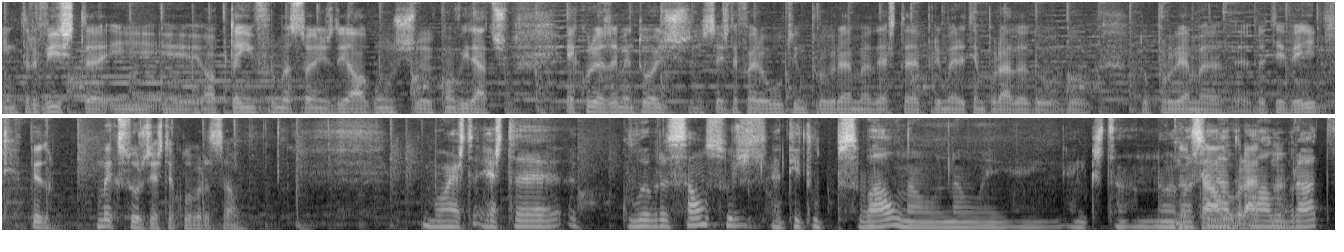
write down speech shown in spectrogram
entrevista e, e obtém informações de alguns eh, convidados. É curiosamente hoje, sexta-feira, o último programa desta primeira temporada do, do, do programa da TVI. Pedro, como é que surge esta colaboração? Bom, esta, esta colaboração surge a título pessoal, não, não em, em questão, não, não relacionada com a Alubrato.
